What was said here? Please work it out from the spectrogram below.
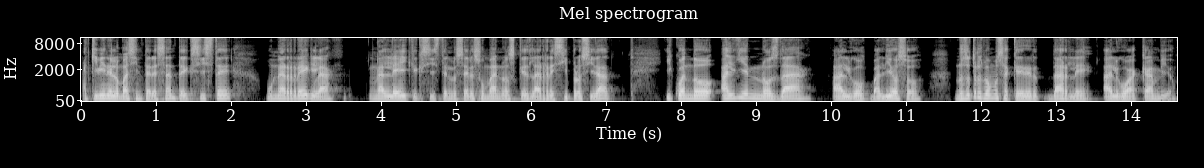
aquí viene lo más interesante, existe una regla, una ley que existe en los seres humanos, que es la reciprocidad. Y cuando alguien nos da algo valioso, nosotros vamos a querer darle algo a cambio.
